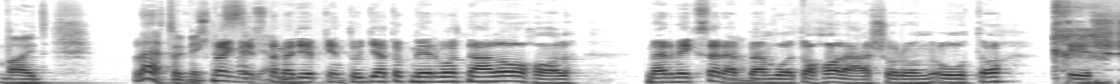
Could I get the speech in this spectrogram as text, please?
majd lehet, hogy még Most megnéztem ilyen. egyébként, tudjátok miért volt nála a hal? Mert még szerepben volt a halálsoron óta, és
